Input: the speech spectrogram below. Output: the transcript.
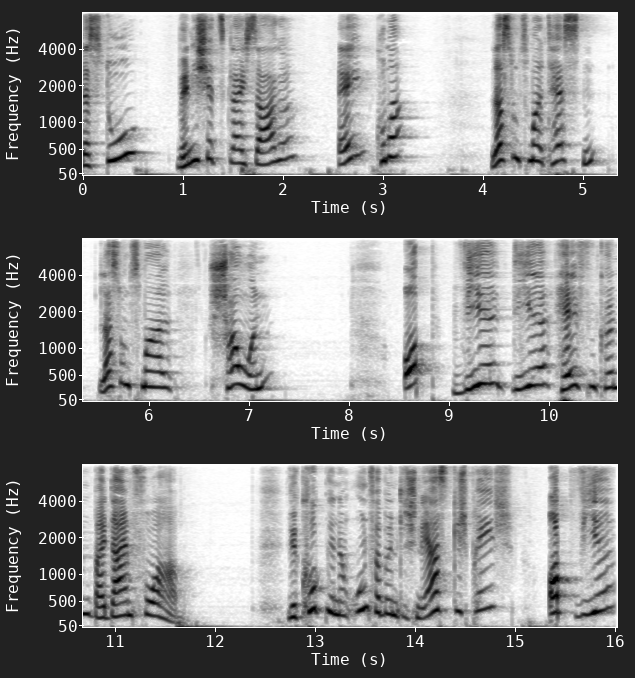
dass du wenn ich jetzt gleich sage, ey, guck mal, lass uns mal testen, lass uns mal schauen, ob wir dir helfen können bei deinem Vorhaben. Wir gucken in einem unverbindlichen Erstgespräch, ob wir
